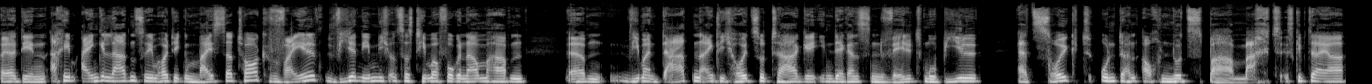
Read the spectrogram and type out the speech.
äh, den Achim eingeladen zu dem heutigen Meistertalk, weil wir nämlich uns das Thema vorgenommen haben, ähm, wie man Daten eigentlich heutzutage in der ganzen Welt mobil erzeugt und dann auch nutzbar macht. Es gibt da ja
